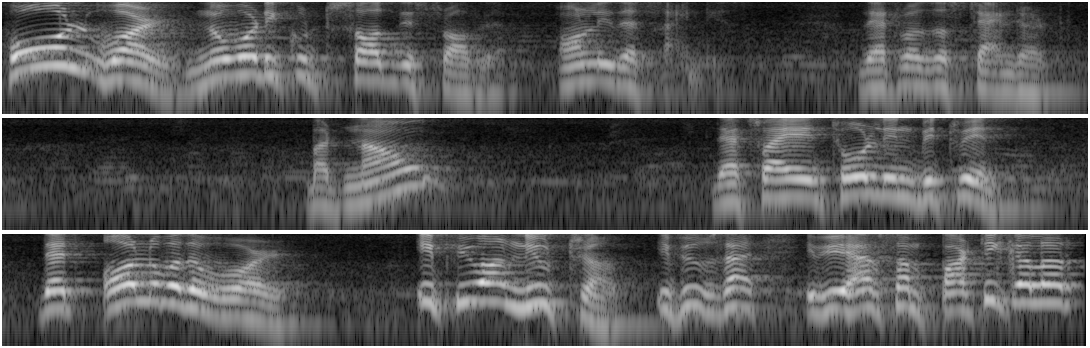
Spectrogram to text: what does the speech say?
Whole world, nobody could solve this problem, only that scientist. That was the standard. But now, that's why I told in between that all over the world, if you are neutral, if you, if you have some particular,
